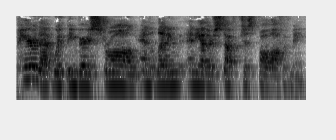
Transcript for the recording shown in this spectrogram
pair that with being very strong and letting any other stuff just fall off of me.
